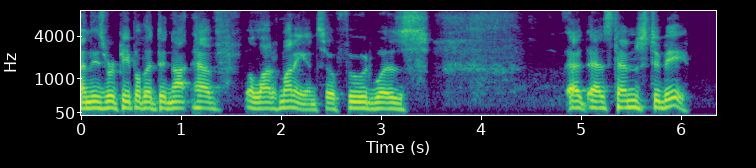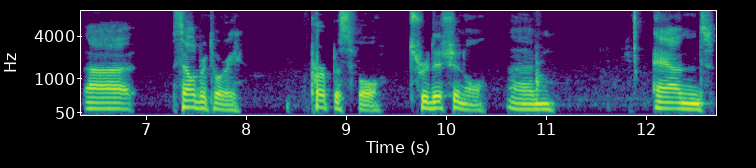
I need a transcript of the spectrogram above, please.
and these were people that did not have a lot of money, and so food was, as, tends to be, uh, celebratory, purposeful, traditional, um, and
